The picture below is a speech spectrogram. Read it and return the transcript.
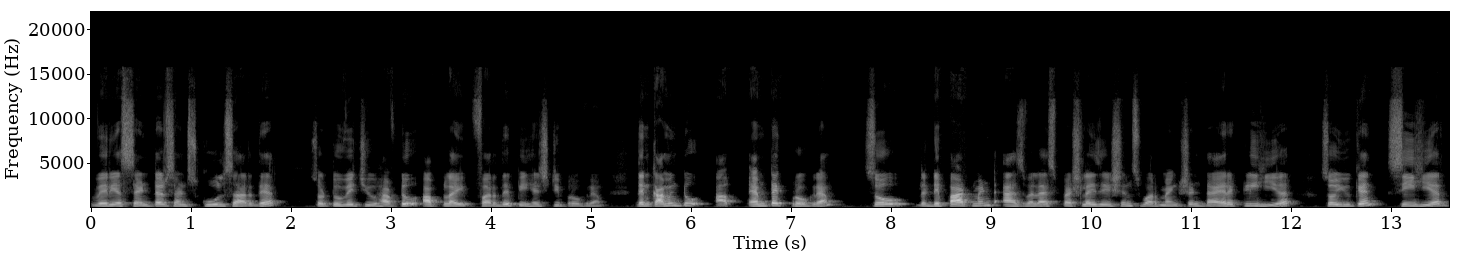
various centers and schools are there. So to which you have to apply for the PhD program. Then coming to MTech program, so the department as well as specializations were mentioned directly here. So you can see here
